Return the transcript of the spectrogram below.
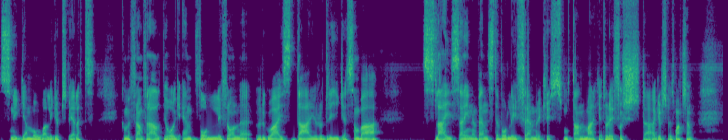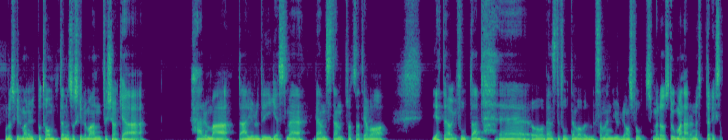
snygga mål i gruppspelet. Jag kommer framförallt ihåg en volley från eh, Uruguays Dario Rodriguez som bara slicear in en vänstervolley i främre kryss mot Danmark. Jag tror det är första gruppspelsmatchen. Och Då skulle man ut på tomten och så skulle man försöka härma Dario Rodriguez med vänstern, trots att jag var jättehögerfotad eh, och vänsterfoten var väl som en julgransfot. Men då stod man där och nötte. Liksom.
